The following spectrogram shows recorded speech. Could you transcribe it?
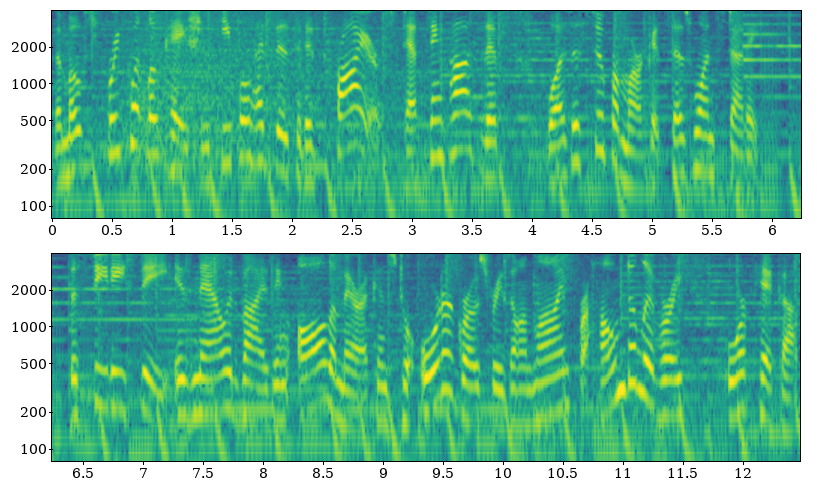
The most frequent location people had visited prior to testing positive was a supermarket, says one study. The CDC is now advising all Americans to order groceries online for home delivery or pickup.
